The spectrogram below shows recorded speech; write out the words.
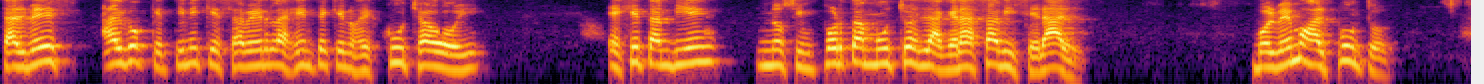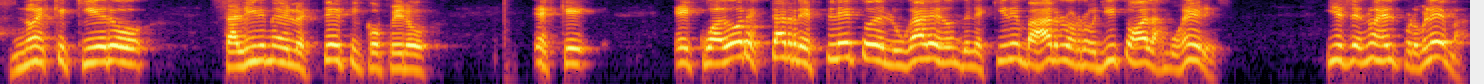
Tal vez algo que tiene que saber la gente que nos escucha hoy es que también nos importa mucho es la grasa visceral volvemos al punto. No es que quiero salirme de lo estético, pero es que Ecuador está repleto de lugares donde les quieren bajar los rollitos a las mujeres. Y ese no es el problema.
